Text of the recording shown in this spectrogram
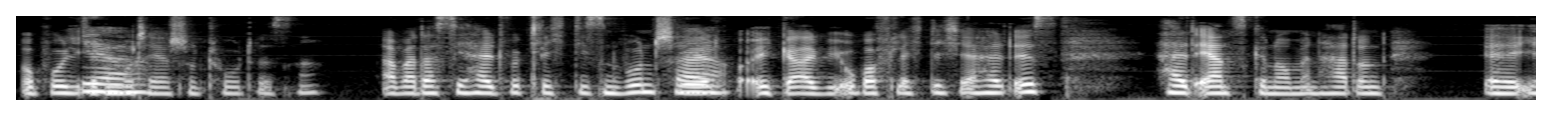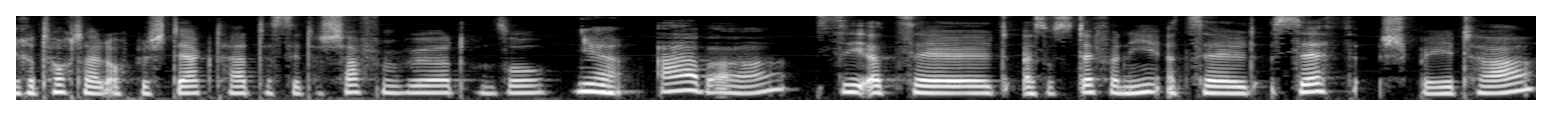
obwohl ihre Ja. Mutter ja schon tot ist, ne? Aber dass sie halt wirklich diesen Wunsch halt, egal wie oberflächlich er halt ist, halt ernst genommen hat und äh, ihre Tochter halt auch bestärkt hat, dass sie das schaffen wird und so. Ja. Aber sie erzählt, also Stephanie erzählt Seth später,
